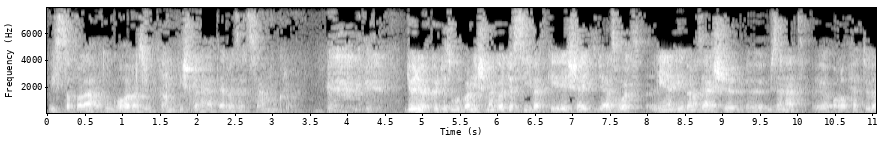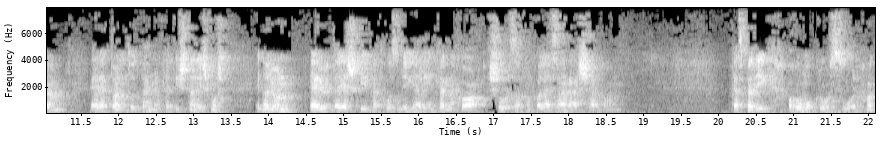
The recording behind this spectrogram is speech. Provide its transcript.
visszatalálhatunk arra az útra, amit Isten eltervezett számunkra. Gyönyörködj az Úrban és megadja szívet kéréseit. Ugye ez volt lényegében az első üzenet alapvetően, erre tanított bennünket Isten, és most egy nagyon erőteljes képet hoz még elénk ennek a sorozatnak a lezárásában. Ez pedig a romokról szól. Hadd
